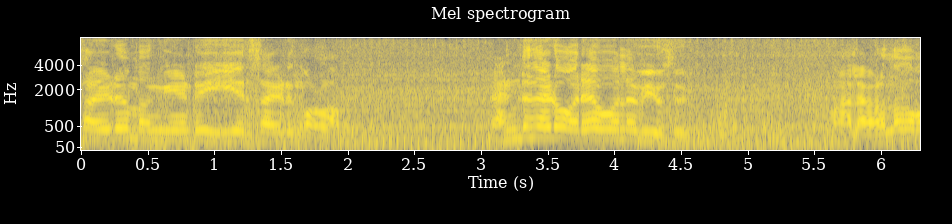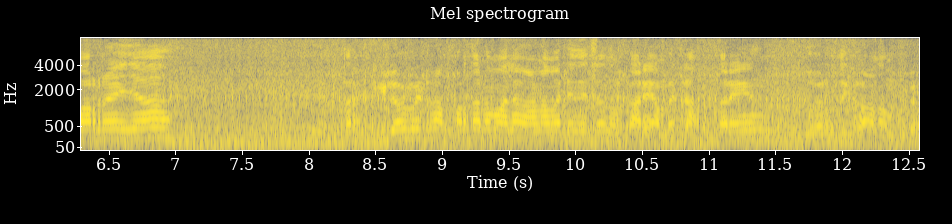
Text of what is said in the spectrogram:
സൈഡും ഭംഗിയുണ്ട് ഈ ഒരു സൈഡും കൊള്ളാം. രണ്ട് സൈഡും ഒരേപോലെ വ്യൂസ് മലകളെന്നൊക്കെ പറഞ്ഞു കഴിഞ്ഞാൽ എത്ര കിലോമീറ്റർ അപ്പുറത്താണ് മല കാണാൻ പറ്റുന്നത് വെച്ചാൽ നമുക്ക് അറിയാൻ പറ്റില്ല. അത്രയും ദൂരത്തേക്ക് കാണാൻ നമുക്ക്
